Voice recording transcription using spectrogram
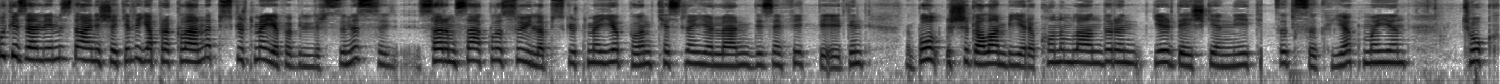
Bu güzelliğimiz de aynı şekilde yapraklarına püskürtme yapabilirsiniz. Sarımsaklı suyla püskürtme yapın. Kesilen yerlerini dezenfekte edin. Bol ışık alan bir yere konumlandırın. Yer değişkenliği sık sık yapmayın. Çok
